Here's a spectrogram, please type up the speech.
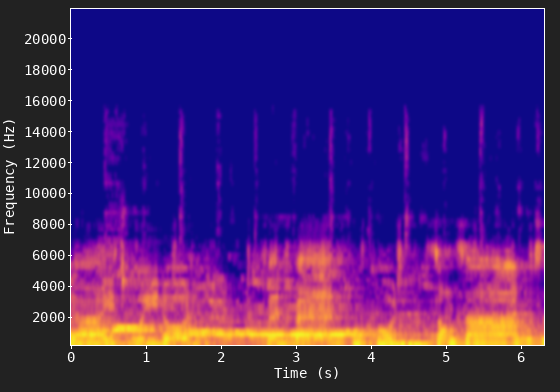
ได้ช่วยดลแฟนๆทุกคนสงสารเส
